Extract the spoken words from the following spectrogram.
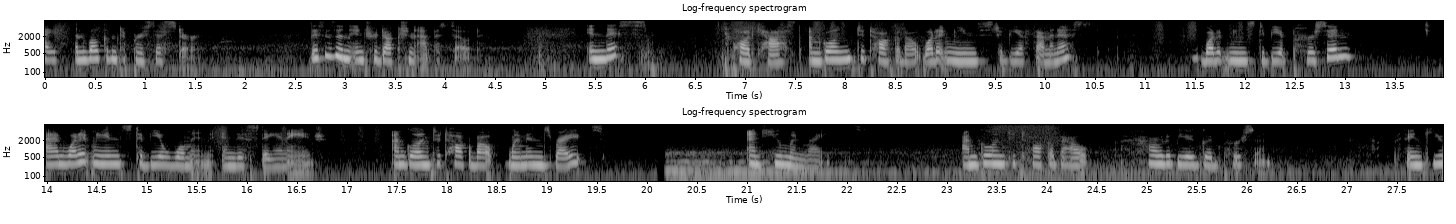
Hi, and welcome to Persister. This is an introduction episode. In this podcast, I'm going to talk about what it means to be a feminist, what it means to be a person, and what it means to be a woman in this day and age. I'm going to talk about women's rights and human rights. I'm going to talk about how to be a good person. Thank you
